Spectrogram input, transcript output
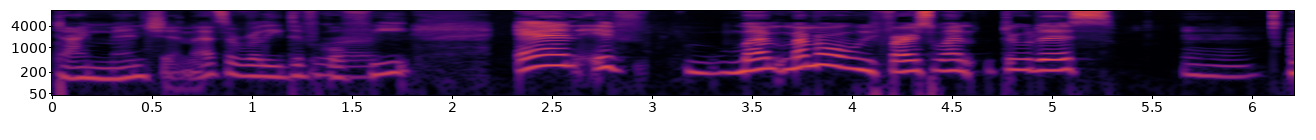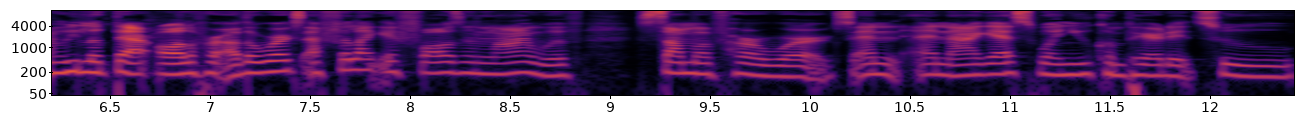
dimension. That's a really difficult Right. feat. And if remember when we first went through this, Mm-hmm. and we looked at all of her other works i feel like it falls in line with some of her works and and i guess when you compared it to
